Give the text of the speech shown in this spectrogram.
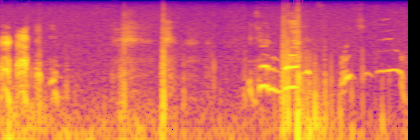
right? right. What? What'd you do?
